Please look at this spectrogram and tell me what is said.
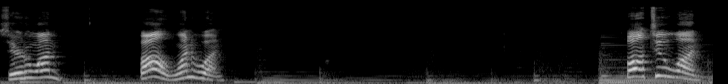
0 to 1. Ball 1 to 1. Ball 2 1.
